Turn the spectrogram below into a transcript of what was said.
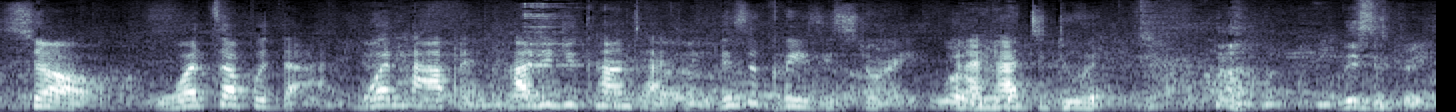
So, what's up with that? What happened? How did you contact me? This is a crazy story, and I had to do it. This is crazy.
